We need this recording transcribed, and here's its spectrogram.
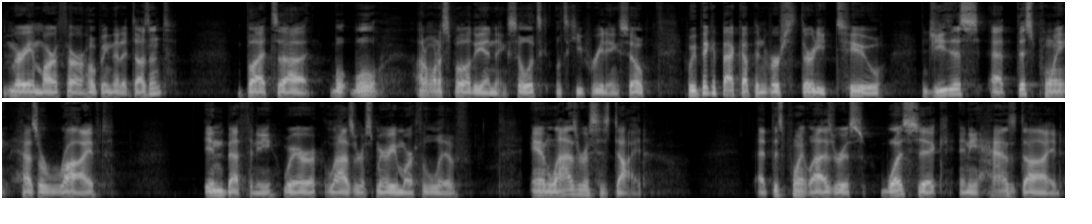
Mary and Martha are hoping that it doesn't. But uh, we'll, we'll, I don't want to spoil the ending, so let's let's keep reading. So if we pick it back up in verse 32, Jesus at this point has arrived in Bethany, where Lazarus, Mary, and Martha live, and Lazarus has died. At this point, Lazarus was sick and he has died,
